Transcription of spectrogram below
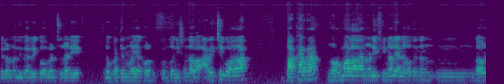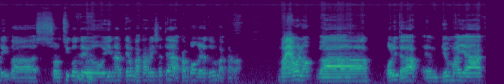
belaunaldi berriko bertsolariek daukaten mailako kontuan izan da, ba, harritzekoa da bakarra normala dan hori finalean egoten den mm, ba hori, ba sortxikote horien artean bakarra izatea kanpoan geratu den bakarra. Baina bueno, ba polita da. Em, Jon mailak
